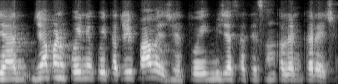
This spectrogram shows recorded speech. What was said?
જ્યાં જ્યાં પણ કોઈને કોઈ તકલીફ આવે છે, તો એકબીજા સાથે સંકલન કરે છે.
